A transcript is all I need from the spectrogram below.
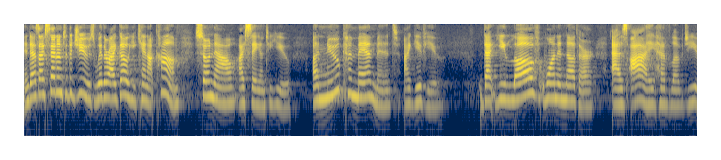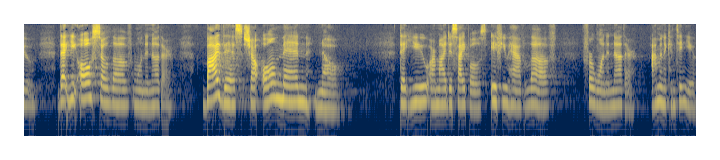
and as I've said unto the Jews, Whither I go, ye cannot come, so now I say unto you, A new commandment I give you, that ye love one another as I have loved you, that ye also love one another. By this shall all men know that you are my disciples, if you have love for one another. I'm going to continue.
